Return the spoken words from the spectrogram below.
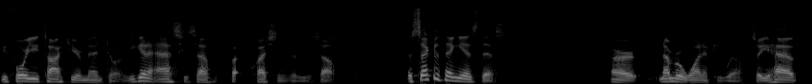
before you talk to your mentor. You got to ask yourself qu- questions of yourself. The second thing is this, or number one, if you will. So you have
